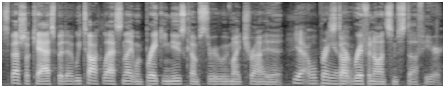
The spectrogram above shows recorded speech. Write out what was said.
special cast. But uh, we talked last night when breaking news comes through, we might try to Yeah, we'll bring it start riffing on some stuff here.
